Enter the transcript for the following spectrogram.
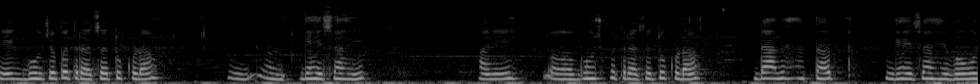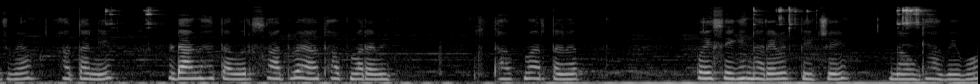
एक भोजपत्राचा तुकडा घ्यायचा आहे. आणि भोजपत्राचा तुकडा डाव्या हातात घ्यायचा आहे व उजव्या हाताने डाव्या हातावर सात वेळा थाप मारावी. थाप मारताना पैसे घेणाऱ्या व्यक्तीचे नाव घ्यावे व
